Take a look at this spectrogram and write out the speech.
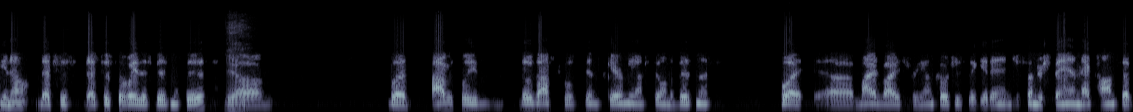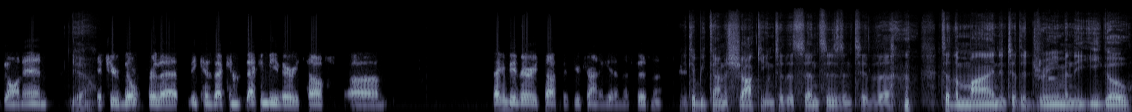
you know, that's just that's just the way this business is. Yeah. Um, but obviously, those obstacles didn't scare me. I'm still in the business. But uh, my advice for young coaches that get in, just understand that concept going in. yeah. If you're built for that, because that can that can be very tough. Um, that can be very tough if you're trying to get in this business. It could be kind of shocking to the senses and to the to the mind and to the dream and the ego,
